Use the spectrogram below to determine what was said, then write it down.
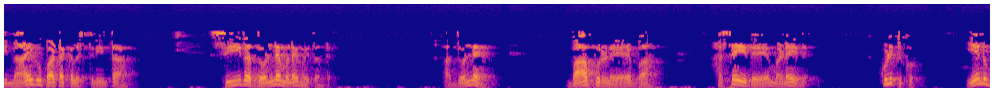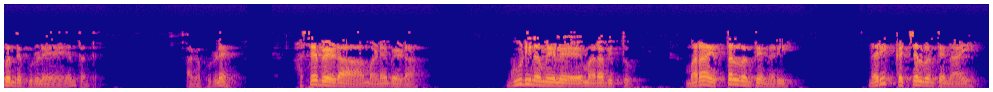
ಈ ನಾಯಿಗೂ ಪಾಠ ಕಲಿಸ್ತೀನಿ ಅಂತ ಸೀದಾ ದೊಣ್ಣೆ ಮನೆಗೆ ಹೋಯ್ತಂತೆ. ಆ ದೊಣ್ಣೆ ಬಾ ಪುರುಳೆ, ಬಾ. ಹಸೆ ಇದೆ, ಮಣೆ ಇದೆ. ಕುಳಿತುಕೋ. ಏನು ಬಂದೆ ಪುರುಳೆ ಅಂತಂತೆ. ಆಗ ಪುರುಳೆ, ಹಸೆ ಬೇಡ, ಮಣೆ ಬೇಡ. ಗೂಡಿನ ಮೇಲೆ ಮರ ಬಿತ್ತು. ಮರ ಎತ್ತಲ್ವಂತೆ ನರಿ. ನರಿ ಕಚ್ಚಲ್ವಂತೆ ನಾಯಿ.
